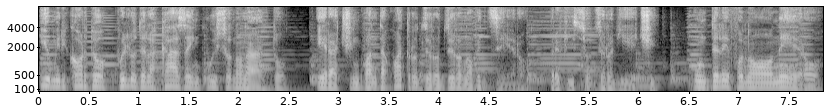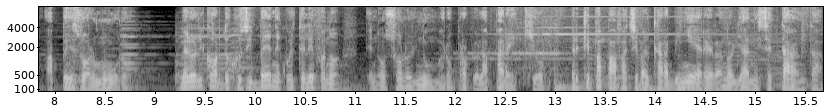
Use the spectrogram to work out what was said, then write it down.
Io mi ricordo quello della casa in cui sono nato. Era 540090, prefisso 010. Un telefono nero appeso al muro. Me lo ricordo così bene quel telefono, e non solo il numero, proprio l'apparecchio, perché papà faceva il carabiniere, erano gli anni 70.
